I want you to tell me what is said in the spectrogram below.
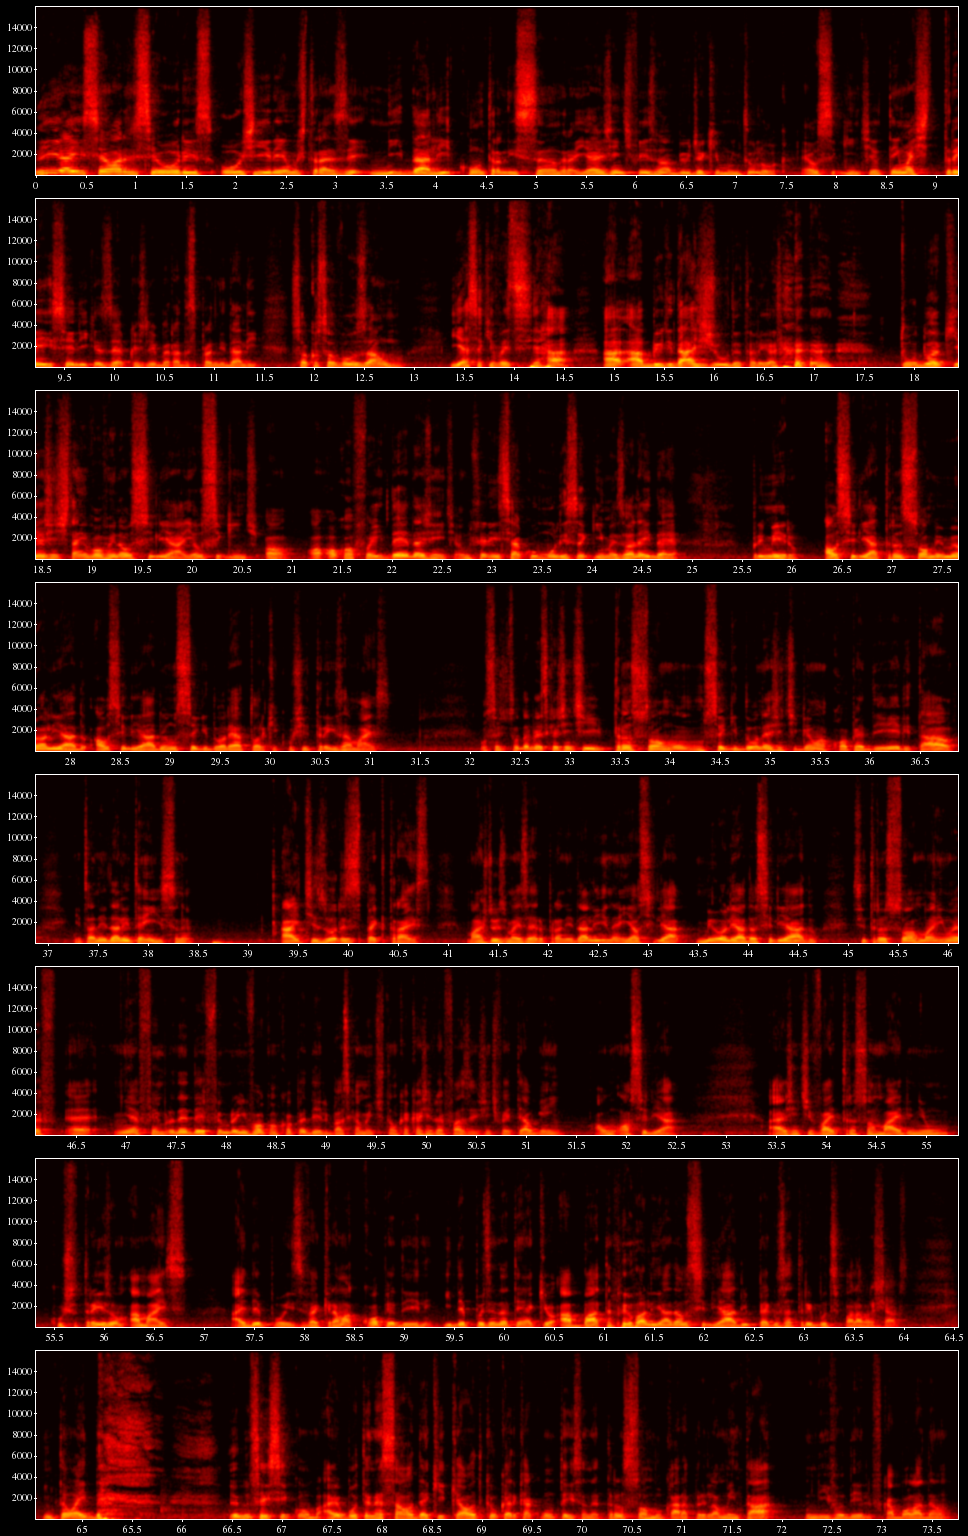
E aí, senhoras e senhores, hoje iremos trazer Nidali contra Lissandra e a gente fez uma build aqui muito louca. É o seguinte, eu tenho mais três relíquias épicas liberadas para Nidali, só que eu só vou usar uma. E essa aqui vai ser a, a, a build da ajuda, tá ligado? Tudo aqui a gente está envolvendo auxiliar. E é o seguinte, ó, ó, ó qual foi a ideia da gente. Eu não sei nem se acumula isso aqui, mas olha a ideia. Primeiro, Auxiliar. Transforme meu aliado auxiliado em um seguidor aleatório que custe 3 a mais. Ou seja, toda vez que a gente transforma um seguidor, né, a gente ganha uma cópia dele e tal. Então a Nidali tem isso, né? Aí, tesouras espectrais. Mais 2 mais 0 para Nidali, né? E auxiliar. Meu aliado auxiliado se transforma em um é, em efêmero, né? De efêmero invoca uma cópia dele, basicamente. Então o que, é que a gente vai fazer? A gente vai ter alguém, um auxiliar. Aí a gente vai transformar ele em um custo 3 a mais. Aí depois vai criar uma cópia dele. E depois ainda tem aqui, ó. Abata meu aliado auxiliado e pega os atributos e palavras-chave. Então a ideia. eu não sei se comba. Aí eu botei nessa ordem aqui, que é a ordem que eu quero que aconteça, né? Transforma o cara para ele aumentar o nível dele, ficar boladão.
